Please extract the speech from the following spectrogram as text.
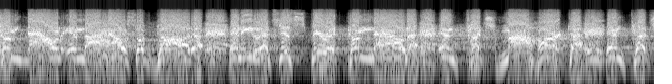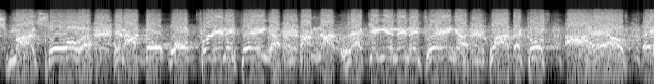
come down in the house of God and he lets his spirit come down and touch my heart and touch my soul. And I don't want for anything. I'm not lacking in anything. Why? Because I have a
